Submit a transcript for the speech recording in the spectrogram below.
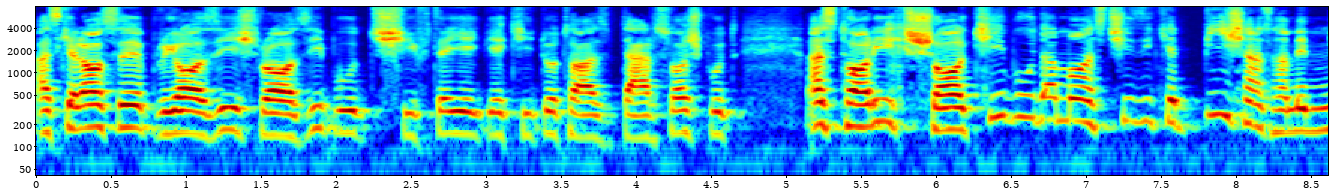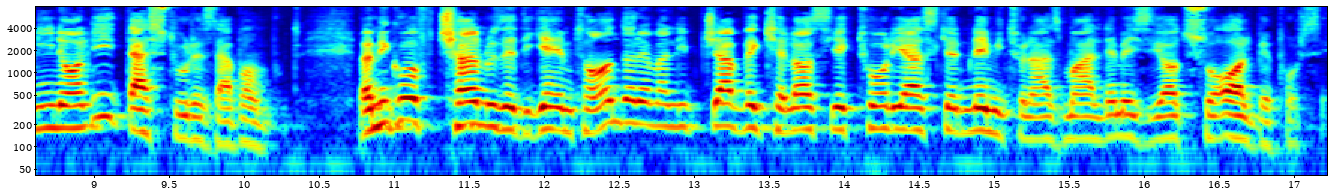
از کلاس ریاضیش راضی بود شیفته یکی دو تا از درساش بود. از تاریخ شاکی بود اما از چیزی که بیش از همه مینالی دستور زبان بود. و می‌گفت چند روز دیگه امتحان داره ولی جو کلاس یک طوری است که نمی‌تونه از معلمش زیاد سوال بپرسه.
